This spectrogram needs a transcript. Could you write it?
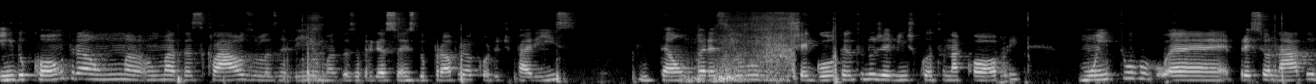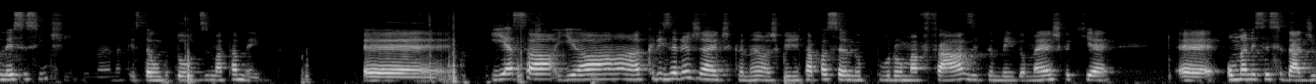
indo contra uma, uma das cláusulas ali, uma das obrigações do próprio Acordo de Paris. Então, o Brasil chegou tanto no G20 quanto na COP muito é, pressionado nesse sentido, né, na questão do desmatamento. É, e essa e a crise energética, né? Acho que a gente está passando por uma fase também doméstica que é, é uma necessidade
